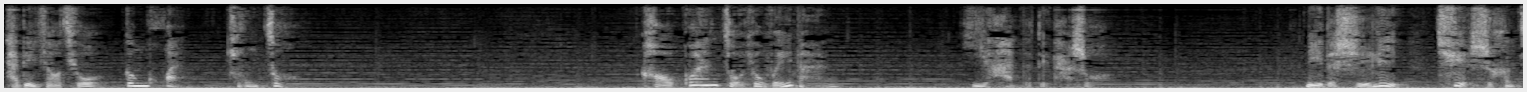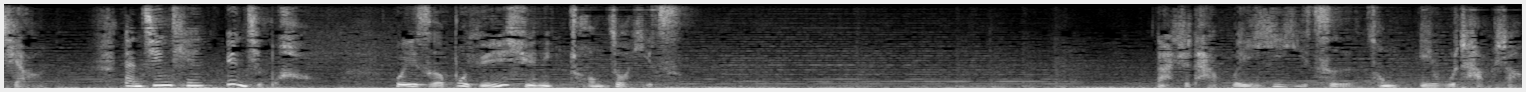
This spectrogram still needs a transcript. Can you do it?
他便要求更换重做。考官左右为难，遗憾的对他说：“你的实力确实很强，但今天运气不好，规则不允许你重做一次。”那是他唯一一次从比武场上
